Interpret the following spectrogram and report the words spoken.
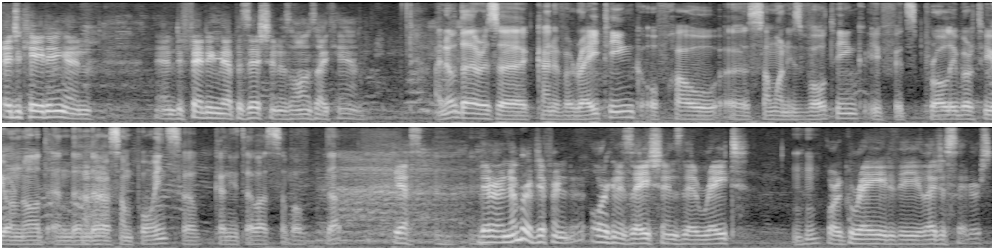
educating and, and defending that position as long as I can. I know there is a kind of a rating of how uh, someone is voting, if it's pro-liberty or not, and then there are some points. So can you tell us about that? Yes. There are a number of different organizations that rate mm -hmm. or grade the legislators.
